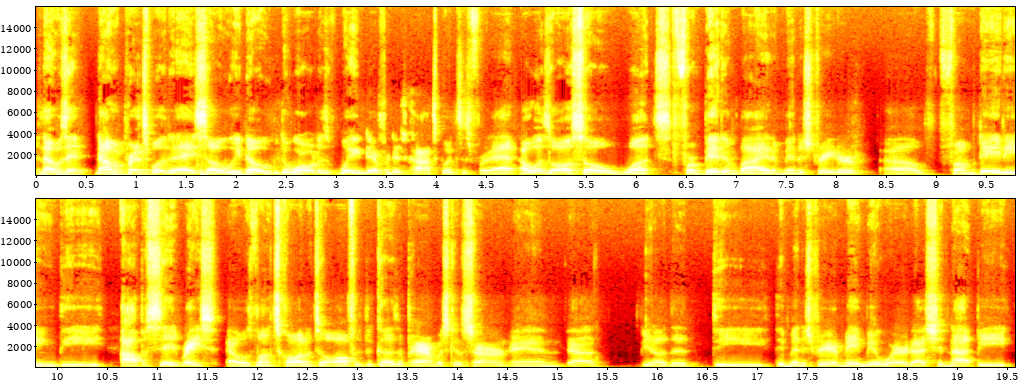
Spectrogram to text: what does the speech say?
And that was it. Now I'm a principal today, so we know the world is way different. There's consequences for that. I was also once forbidden by an administrator uh, from dating the opposite race. I was once called into office because a parent was concerned and uh, you know the the the administrator made me aware that I should not be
